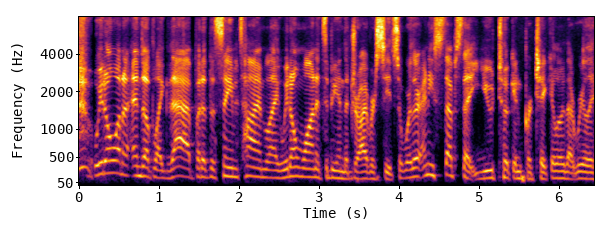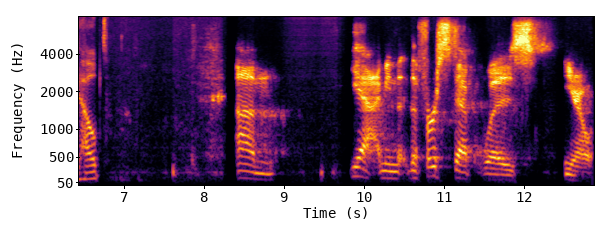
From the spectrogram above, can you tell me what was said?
we don't want to end up like that. But at the same time, like we don't want it to be in the driver's seat. So were there any steps that you took in particular that really helped? Um, yeah, I mean, the first step was, you know,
